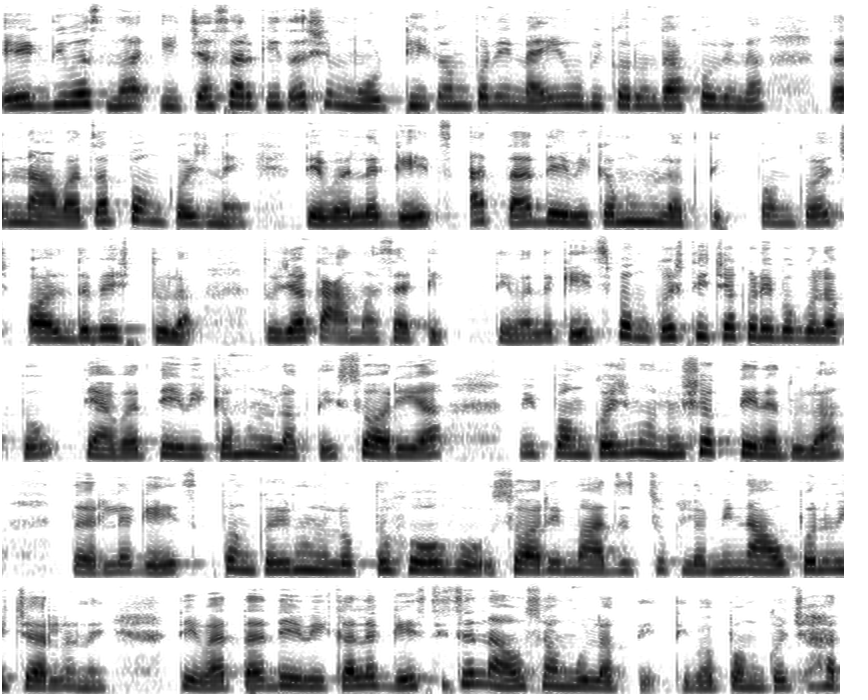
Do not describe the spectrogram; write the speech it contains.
एक दिवस ना हिच्यासारखीच अशी मोठी कंपनी नाही उभी करून दाखवली ना तर नावाचा पंकज नाही. तेव्हा लगेच आता देविका म्हणू लागते पंकज ऑल द बेस्ट तुला तुझ्या कामासाठी. तेव्हा लगेच पंकज तिच्याकडे बघू लागतो. त्यावर देविका म्हणू लागते सॉरी या मी पंकज म्हणू शकते ना तुला? तर लगेच पंकज म्हणू लागतो हो हो सॉरी माझं चुकलं मी नाव पण विचारलं नाही. तेव्हा आता देविका लगेच तिचं नाव सांगू लागते. तेव्हा पंकज हात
